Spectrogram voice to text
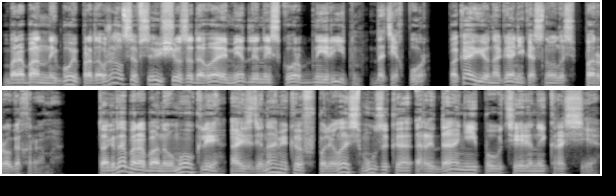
Барабанный бой продолжался все еще задавая медленный скорбный ритм до тех пор, пока ее нога не коснулась порога храма. Тогда барабаны умолкли, а из динамиков полилась музыка рыданий по утерянной красе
